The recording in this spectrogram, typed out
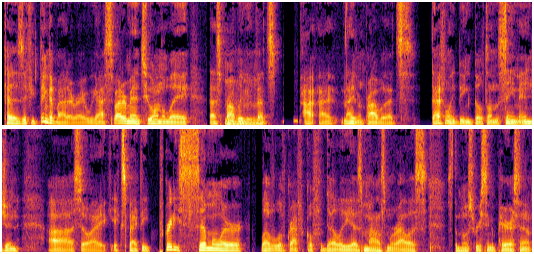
because if you think about it right we got spider-man 2 on the way that's probably mm-hmm. that's I, I, not even probably that's definitely being built on the same engine uh, so i expect a pretty similar level of graphical fidelity as Miles Morales. It's the most recent comparison.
